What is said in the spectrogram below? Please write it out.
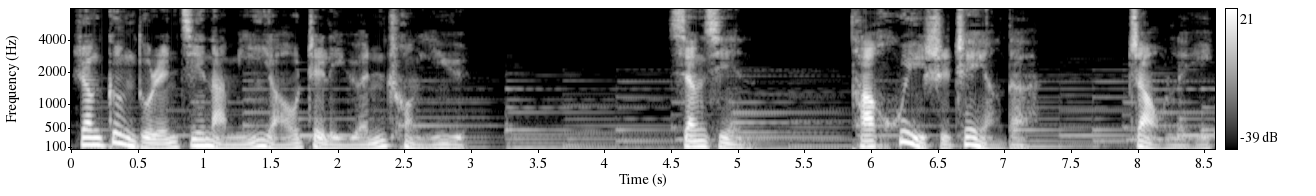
让更多人接纳民谣这类原创音乐。相信，他会是这样的，赵雷。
